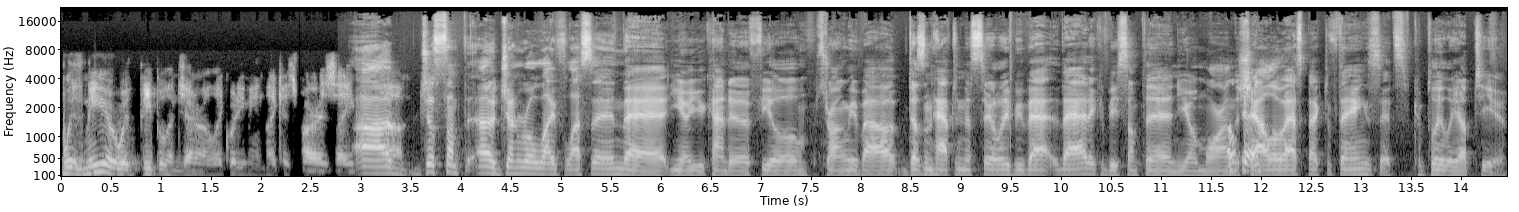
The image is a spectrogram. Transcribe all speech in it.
With me or with people in general? Like, what do you mean? Like, as far as like, uh, um, just something a general life lesson that you know you kind of feel strongly about. Doesn't have to necessarily be that. That it could be something you know more on okay. the shallow aspect of things. It's completely up to you.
